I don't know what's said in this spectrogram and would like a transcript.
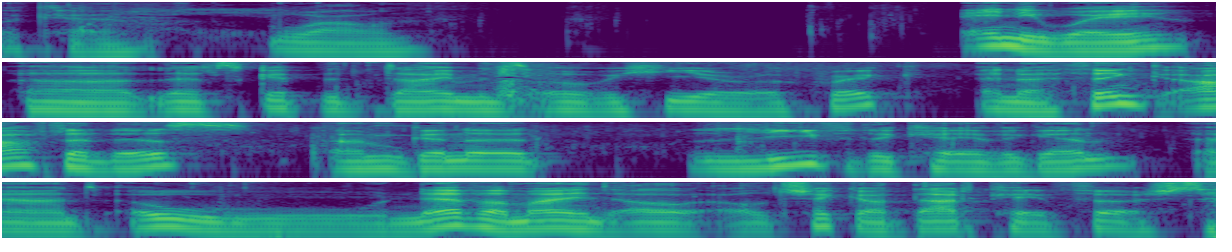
Okay. Wow. Anyway, uh, let's get the diamonds over here real quick. And I think after this, I'm gonna leave the cave again. And oh, never mind. I'll, I'll check out that cave first.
